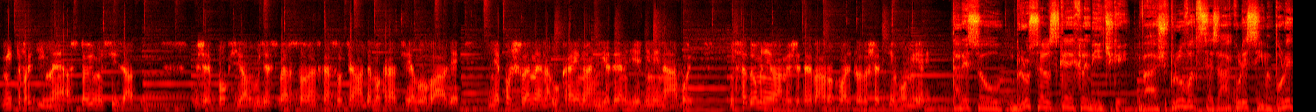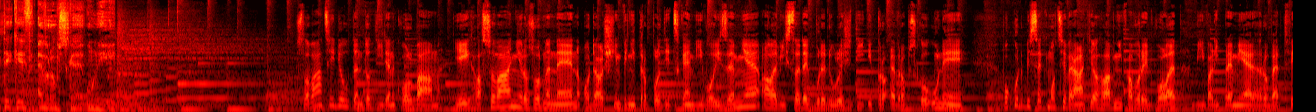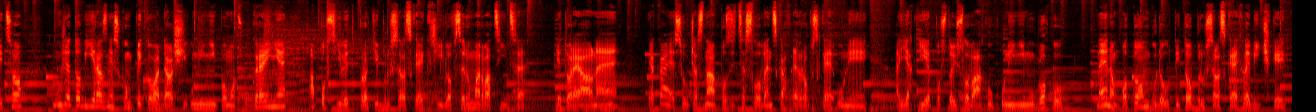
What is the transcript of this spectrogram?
My tvrdíme a stojíme si za tým, že pokiaľ bude smer Slovenská sociálna demokracia vo vláde, nepošleme na Ukrajinu ani jeden jediný náboj. My sa domnievame, že treba rokovať predovšetkým o miery. Tady jsou bruselské chlebíčky. Váš průvodce zákulisím politiky v Evropské unii. Slováci jdou tento týden k volbám. Jejich hlasování rozhodne nejen o dalším vnitropolitickém vývoji země, ale výsledek bude důležitý i pro Evropskou unii. Pokud by se k moci vrátil hlavní favorit voleb, bývalý premiér Robert Fico, může to výrazně zkomplikovat další unijní pomoc Ukrajině a posílit protibruselské křídlo v 27. Je to reálné? Jaká je současná pozice Slovenska v Evropské unii a jaký je postoj Slováků k unijnímu bloku? Nejenom o tom budou tyto bruselské chlebíčky.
